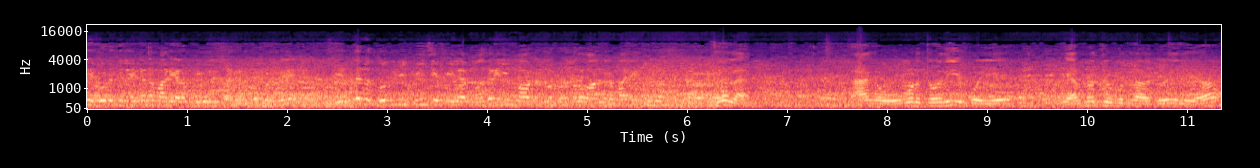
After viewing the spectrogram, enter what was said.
ஆலோசனை கூட்டத்தில் என்னென்ன மாதிரியான முடிவுகள் சார் எடுக்கப்படுது எத்தனை தொகுதி பிஜேபியில் மதுரை மாவட்டத்தில் பொறுத்தவரை வாங்குற மாதிரி இல்லை இல்லை நாங்கள் ஒவ்வொரு தொகுதியும் போய் இரநூத்தி முப்பத்தி நாலு தொகுதியிலையும்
